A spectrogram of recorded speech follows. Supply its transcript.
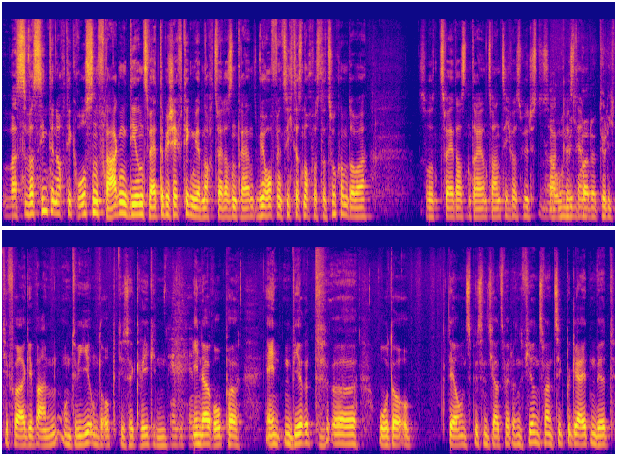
was, was, sind denn auch die großen Fragen, die uns weiter beschäftigen werden nach 2023? Wir hoffen jetzt nicht, dass noch was dazukommt, aber so 2023, was würdest du sagen, ja, Christian? War natürlich die Frage, wann und wie und ob dieser Krieg in, in Europa enden wird äh, oder ob der uns bis ins Jahr 2024 begleiten wird.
